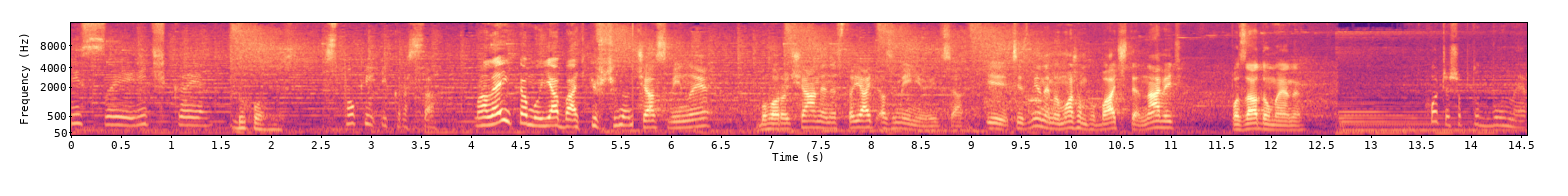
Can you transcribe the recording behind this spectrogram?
ліси, річки. Духовність. спокій і краса. Маленька моя батьківщина. В час війни богородчани не стоять, а змінюються. І ці зміни ми можемо побачити навіть позаду мене. Хочу, щоб тут був мир.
